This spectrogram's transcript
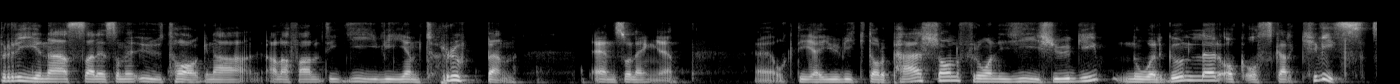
brynäsare som är uttagna i alla fall till JVM-truppen än så länge. Eh, och det är ju Viktor Persson från J20, Noel Gunler och Oskar Kvist.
